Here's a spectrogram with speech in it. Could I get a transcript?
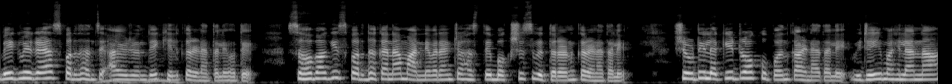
वेगवेगळ्या स्पर्धांचे आयोजन देखील करण्यात आले होते. सहभागी स्पर्धकांना मान्यवरांच्या हस्ते बक्षीस वितरण करण्यात आले. शेवटी लकी ड्रॉ कुपन काढण्यात आले. विजयी महिलांना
